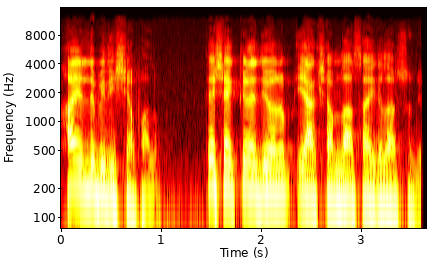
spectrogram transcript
hayırlı bir iş yapalım. Teşekkür ediyorum. İyi akşamlar, saygılar sunuyorum.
